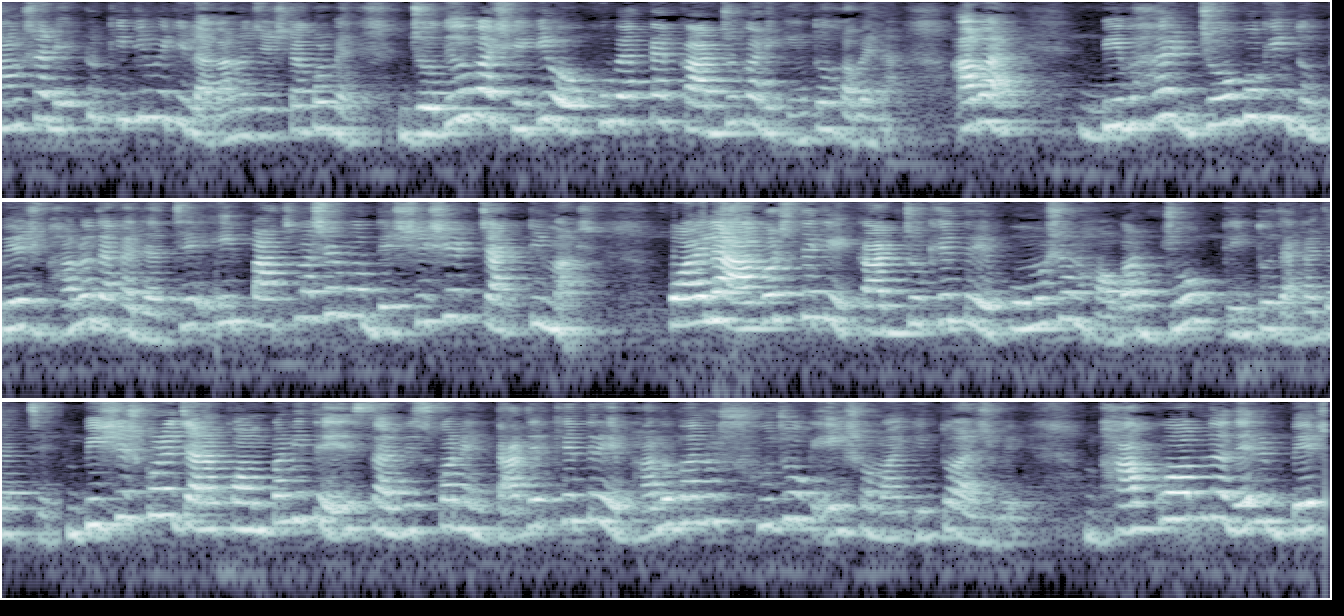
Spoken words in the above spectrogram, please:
সংসারে একটু কিটিমিটি লাগানোর চেষ্টা করবেন। যদিও বা সেটিও খুব একটা কার্যকারী কিন্তু হবে না। আবার বিবাহের যোগও কিন্তু বেশ ভালো দেখা যাচ্ছে। এই পাঁচ মাসের মধ্যে শেষের চারটি মাস। পয়লা আগস্ট থেকে কার্যক্ষেত্রে প্রমোশন হবার যোগ কিন্তু দেখা যাচ্ছে। বিশেষ করে যারা কোম্পানিতে সার্ভিস করেন, তাদের ক্ষেত্রে ভালো ভালো সুযোগ এই সময় কিন্তু আসবে। ভাগ্য আপনাদের বেশ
